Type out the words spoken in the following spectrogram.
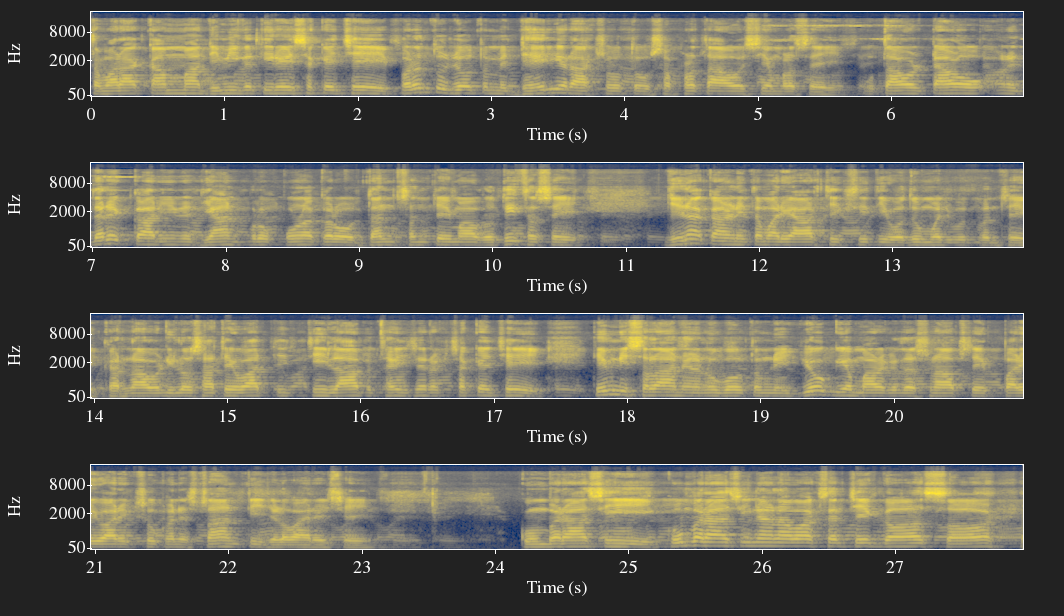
તમારા કામમાં ધીમી ગતિ રહી શકે છે, પરંતુ જો તમે ધૈર્ય રાખશો તો સફળતા અવશ્ય મળશે. ઉતાવળ ટાળો અને દરેક કાર્યને ધ્યાનપૂર્વક પૂર્ણ કરો. ધન સંચયમાં વૃદ્ધિ થશે, જેના કારણે તમારી આર્થિક સ્થિતિ વધુ મજબૂત બનશે. ઘરના વડીલો સાથે વાતચીતથી લાભ થઈ શકે છે. તેમની સલાહ અને અનુભવ તમને યોગ્ય માર્ગદર્શન આપશે. પારિવારિક સુખ અને શાંતિ જળવાઈ રહેશે. કુંભ રાશિ. કુંભ રાશિના નામાક્ષર છે, ગ, સ શ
